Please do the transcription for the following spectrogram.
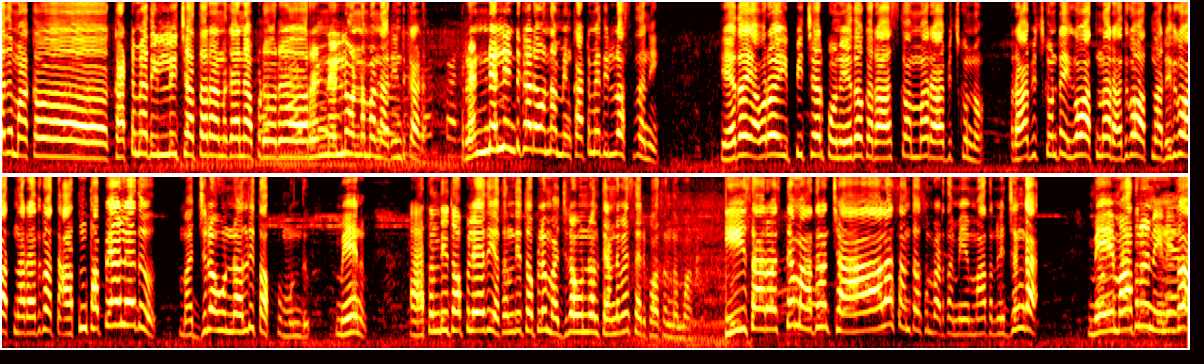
ఏదో మాకు కట్ట మీద ఇల్లు ఇచ్చేస్తారని కానీ అప్పుడు రెండు నెలలు ఉండమన్నారు ఇంటికాడ. రెండు నెలలు ఇంటికాడ ఉన్నాం మేము కట్ట మీద ఇల్లు వస్తుందని. ఏదో ఎవరో ఇప్పించారు పోనీ ఏదో ఒక రాసుకోమ్మ రాపించుకున్నాం. రాపించుకుంటే ఇగో వస్తున్నారు అదిగో వస్తున్నారు ఇదిగో వస్తున్నారు అదిగో అతను తప్పే లేదు. మధ్యలో ఉన్న వాళ్ళది తప్పు ముందు మెయిన్. అతనిది తప్పు లేదు ఇతనిది తప్పులేదు మధ్యలో ఉన్న వాళ్ళు తినడమే సరిపోతుందమ్మా. ఈసారి వస్తే మాత్రం చాలా సంతోషం పడతాం మేము మాత్రం నిజంగా. మేము మాత్రం నేను ఇగో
